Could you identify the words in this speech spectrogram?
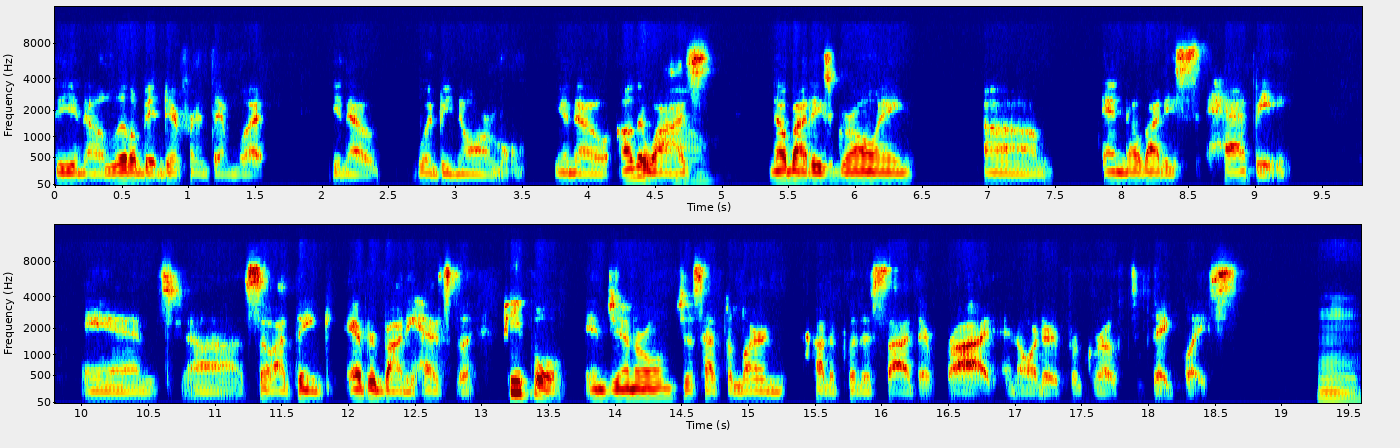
you know a little bit different than what you know would be normal you know otherwise wow. nobody's growing um, and nobody's happy and uh, so I think everybody has to, people in general just have to learn how to put aside their pride in order for growth to take place. Mm.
